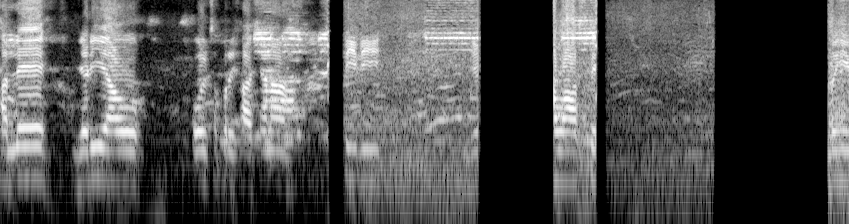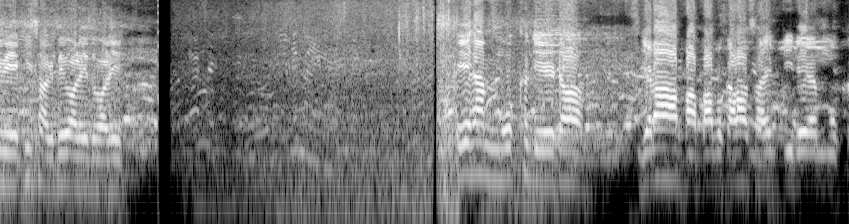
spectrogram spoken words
ਥੱਲੇ ਜਿਹੜੀ ਆ ਉਹ ਪੁਲਿਸ ਪ੍ਰਸ਼ਾਸਨ ਆ, ਦੀ ਵਾਸਤੇ ਤੁਸੀਂ ਵੇਖ ਹੀ ਸਕਦੇ ਹੋ ਆਲੇ ਦੁਆਲੇ। ਇਹ ਹੈ ਮੁੱਖ ਗੇਟ ਆ। ਜਿਹੜਾ ਬਾਬਾ ਬਕਾਲਾ ਸਾਹਿਬ ਜੀ ਦੇ ਮੁੱਖ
